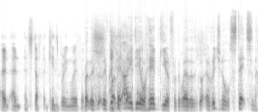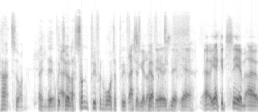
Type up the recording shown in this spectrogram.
and, and, and, stuff that kids bring with them. But they've got, they've got the ideal headgear for the weather. They've got original Stetson hats on, and uh, which uh, are sunproof and waterproof. That's a good perfect. idea, isn't it? Yeah. Oh, yeah. Good to see him. Uh,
